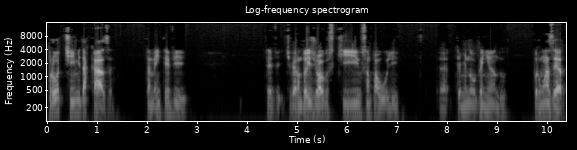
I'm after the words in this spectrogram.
pro time da casa. Também teve, teve tiveram dois jogos que o São Paulo é, terminou ganhando por 1 a 0.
